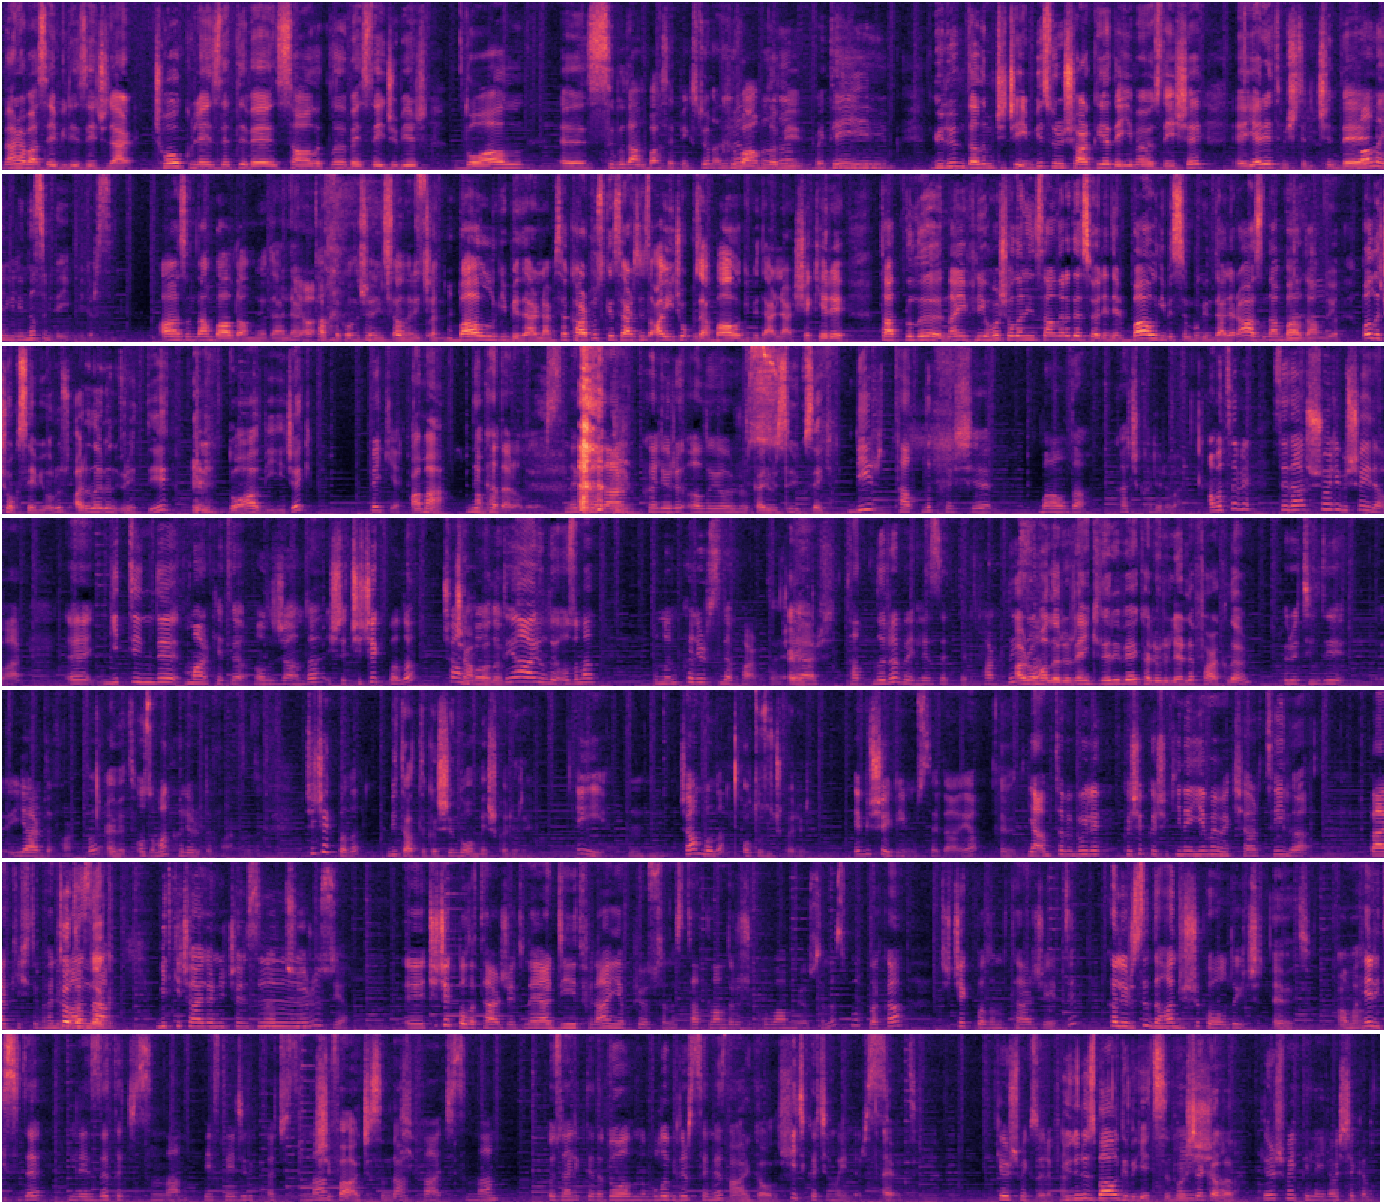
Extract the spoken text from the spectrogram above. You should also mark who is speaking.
Speaker 1: Merhaba sevgili izleyiciler. Çok lezzetli ve sağlıklı, besleyici bir doğal e, sıvıdan bahsetmek istiyorum.
Speaker 2: Alım
Speaker 1: Kıvamlı bir peteğim. Gülüm dalım çiçeğim bir sürü şarkıya deyime özdeyişe e, yer etmiştir içinde.
Speaker 2: Valla ilgili nasıl bir deyim bilirsin?
Speaker 1: Ağzından bal damlıyor derler
Speaker 2: Ya.
Speaker 1: tatlı konuşan insanlar için. Bal gibi derler. Mesela karpuz kesersiniz ay çok güzel bal gibi derler. Şekeri, tatlılığı, naifliği hoş olan insanlara da söylenir. Bal gibisin bugün derler. Ağzından bal damlıyor. Balı çok seviyoruz. Arıların ürettiği doğal bir yiyecek.
Speaker 2: Peki
Speaker 1: Ama
Speaker 2: ne
Speaker 1: ama
Speaker 2: kadar alıyoruz? Ne kadar kalori alıyoruz?
Speaker 1: kalorisi yüksek.
Speaker 2: Bir tatlı kaşığı balda kaç kalori var? Ama tabii Seda şöyle bir şey de var. Ee, gittiğinde markete alacağında işte çiçek balı, çam,
Speaker 1: Çam
Speaker 2: balı,
Speaker 1: balı.
Speaker 2: diye ayrılıyor. O zaman bunların kalorisi de farklı.
Speaker 1: Evet.
Speaker 2: Eğer tatları ve lezzetleri farklıysa
Speaker 1: Aromaları, renkleri ve kalorileri de farklı.
Speaker 2: üretildiği yer de farklı.
Speaker 1: Evet.
Speaker 2: O zaman kalori de farklıdır. Çiçek balı
Speaker 1: Bir tatlı kaşığında 15 kalori.
Speaker 2: e, iyi.
Speaker 1: Hı hı.
Speaker 2: Çam balı
Speaker 1: 33 kalori.
Speaker 2: e bir şey değilmiş Seda'ya.
Speaker 1: Evet.
Speaker 2: Yani tabii böyle kaşık kaşık yine yememek şartıyla belki işte hani
Speaker 1: Tadımlık.
Speaker 2: bazen bitki çaylarının içerisine
Speaker 1: Hmm.
Speaker 2: atıyoruz ya. e, çiçek balı tercih edin. Eğer diyet falan yapıyorsanız, tatlandırıcı kullanmıyorsanız mutlaka çiçek balını tercih edin. Kalorisi daha düşük olduğu için.
Speaker 1: Evet.
Speaker 2: Ama,
Speaker 1: Ama,
Speaker 2: her ikisi de lezzet açısından, besleyicilik açısından,
Speaker 1: şifa açısından
Speaker 2: şifa açısından özellikle de doğalını bulabilirseniz
Speaker 1: harika olur.
Speaker 2: hiç kaçırmayın deriz.
Speaker 1: Evet.
Speaker 2: Görüşmek üzere efendim.
Speaker 1: Gününüz bal gibi geçsin. Hoşçakalın.
Speaker 2: Görüşmek dileğiyle. Hoşçakalın.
